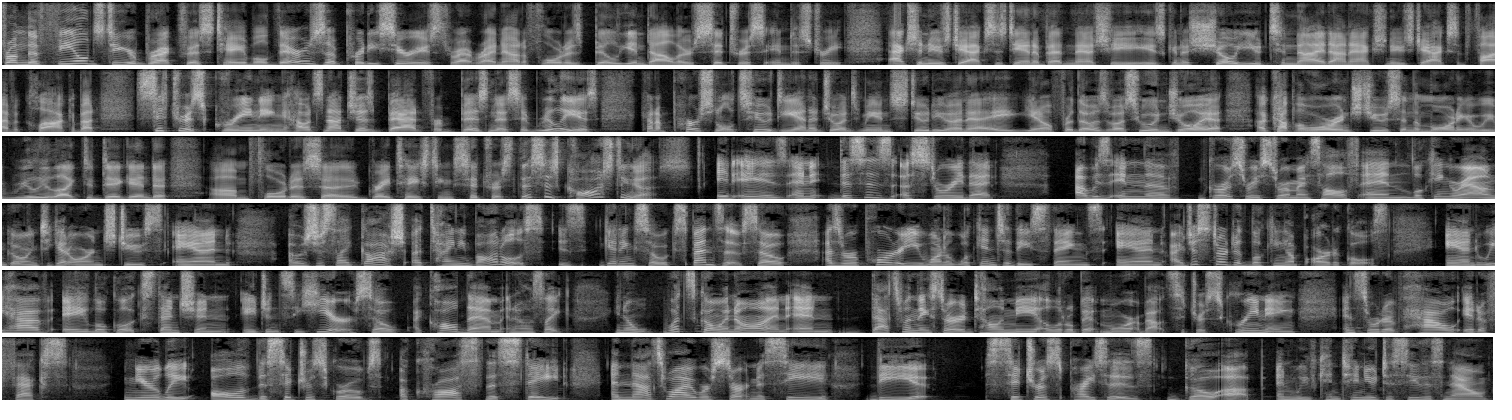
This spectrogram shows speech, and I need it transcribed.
From the fields to your breakfast table, there's a pretty serious threat right now to Florida's billion dollar citrus industry. Action News Jax's Deanna Bettineschi is going to show you tonight on Action News Jax at 5 o'clock about citrus greening, how it's not just bad for business, it really is kind of personal too. Deanna joins me in studio, and uh, you know, for those of us who enjoy a, a, cup of orange juice in the morning, or we really like to dig into um, Florida's uh, great tasting citrus, this is costing us. It is. And this is a story that I was in the grocery store myself and looking around, going to get orange juice, and I was just like, gosh, a tiny bottle is, is, getting so expensive. So, as a reporter, you want to look into these things. And I just started looking up articles. And we have a local extension agency here. So, I called them and I was like, you know, what's going on? And that's when they started telling me a little bit more about citrus greening and sort of how it affects nearly all of the citrus groves across the state. And that's why we're starting to see the citrus prices go up. And we've continued to see this now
